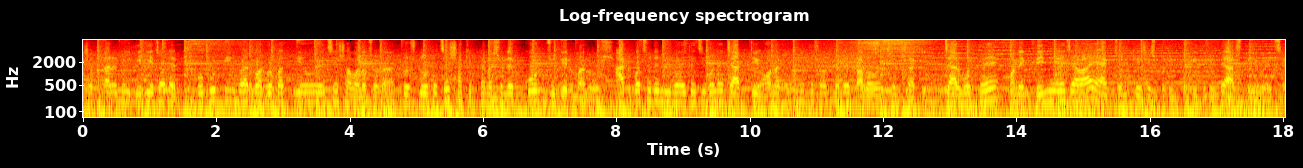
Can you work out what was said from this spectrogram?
এসব কারণেই এড়িয়ে চলেন? অপুর তিনবার গর্ভপাত নিয়ে হয়েছে সমালোচনা। প্রশ্ন উঠেছে শাকিব খান আসলে কোন যুগের মানুষ? আট বছরের বিবাহিত জীবনে চারটি অনাকাঙ্ক্ষিত সন্তানের বাবা হয়েছেন শাকিব যার মধ্যে অনেক দেরি হয়ে যাওয়ায় একজনকে শেষ পর্যন্ত পৃথিবীতে আসতেই হয়েছে।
